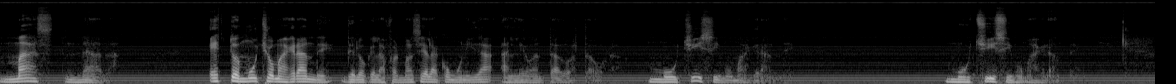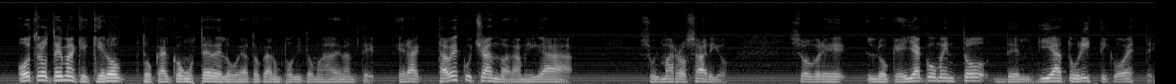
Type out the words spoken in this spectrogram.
más nada. Esto es mucho más grande de lo que la farmacia de la comunidad han levantado hasta ahora. Muchísimo más grande. Muchísimo más grande. Otro tema que quiero tocar con ustedes, lo voy a tocar un poquito más adelante, era, estaba escuchando a la amiga Zulma Rosario sobre lo que ella comentó del guía turístico este,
